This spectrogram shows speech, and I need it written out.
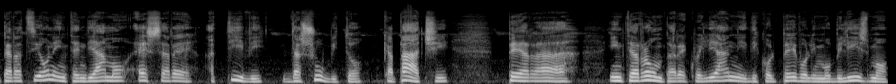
per azione intendiamo essere attivi da subito, capaci per eh, interrompere quegli anni di colpevole immobilismo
